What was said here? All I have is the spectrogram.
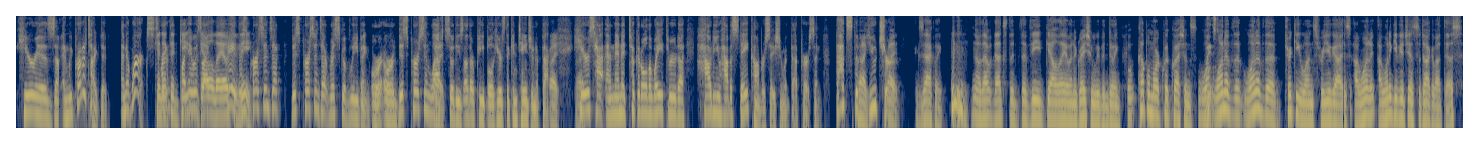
here is, uh, and we prototyped it and it works. Connected but it was Galileo like, hey, this person's at this person's at risk of leaving, or or this person left, right. so these other people. Here's the contagion effect. Right. Here's how, and then it took it all the way through to how do you have a stay conversation with that person? That's the right. future. Exactly. no, that that's the the Vee Galileo integration we've been doing. A couple more quick questions. One, one of the one of the tricky ones for you guys. I want to I want to give you a chance to talk about this.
